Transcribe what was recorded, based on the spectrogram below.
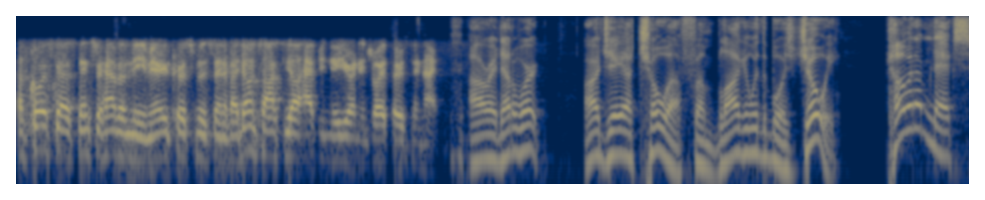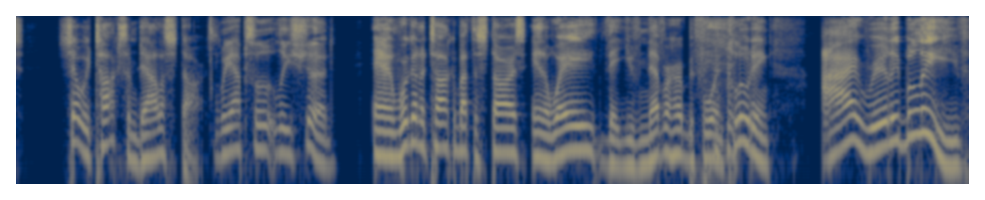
Of course, guys. Thanks for having me. Merry Christmas, and if I don't talk to y'all, Happy New Year and enjoy Thursday night. All right, that'll work. RJ Ochoa from Blogging with the Boys. Joey, coming up next, shall we talk some Dallas Stars? We absolutely should. And we're going to talk about the Stars in a way that you've never heard before, including I really believe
